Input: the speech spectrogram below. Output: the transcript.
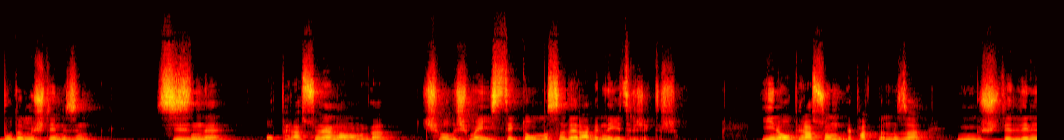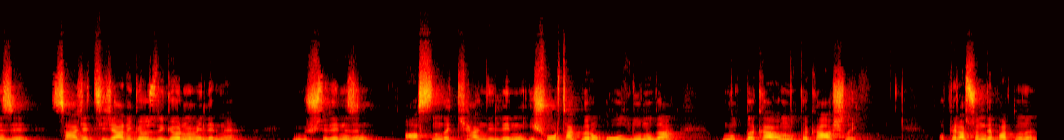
Bu da müşterinizin sizinle operasyonel anlamda çalışmaya istekli olmasını beraberinde getirecektir. Yine operasyon departmanınıza müşterilerinizi sadece ticari gözle görmemelerini, müşterilerinizin aslında kendilerinin iş ortakları olduğunu da mutlaka mutlaka aşılayın. Operasyon departmanı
